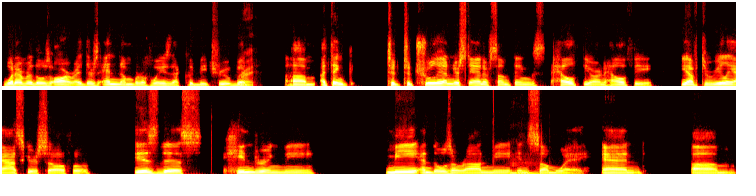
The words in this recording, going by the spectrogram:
whatever those are, right? There's n number of ways that could be true, but right. um, I think to to truly understand if something's healthy or unhealthy, you have to really ask yourself of, is this hindering me, me and those around me in Mhm. some way? And um,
